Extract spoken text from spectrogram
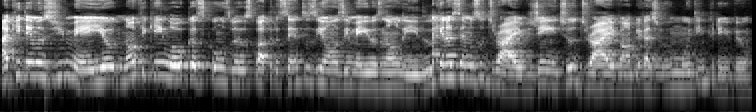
Aqui temos Gmail. Não fiquem loucas com os meus 411 e-mails não lidos. Aqui nós temos o Drive. Gente, o Drive é um aplicativo muito incrível.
